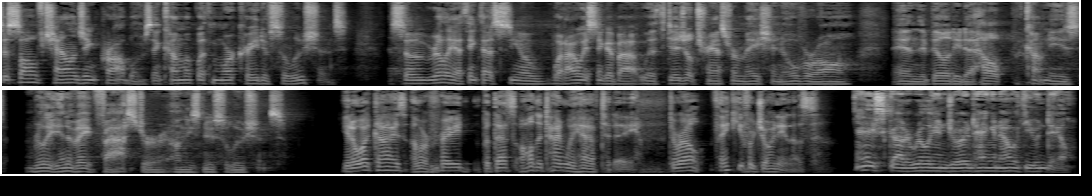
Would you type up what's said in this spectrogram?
to solve challenging problems and come up with more creative solutions. So really, I think that's, you know, what I always think about with digital transformation overall and the ability to help companies really innovate faster on these new solutions. You know what, guys? I'm afraid, but that's all the time we have today. Darrell, thank you for joining us. Hey, Scott, I really enjoyed hanging out with you and Dale.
